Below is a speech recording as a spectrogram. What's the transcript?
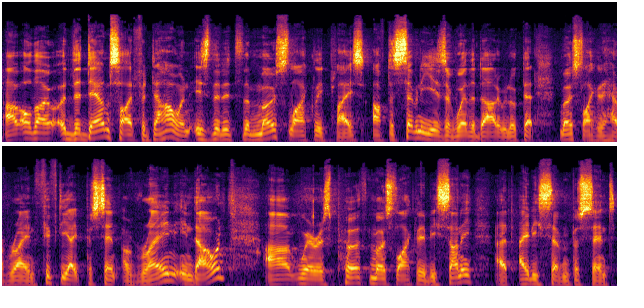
Uh, although the downside for Darwin is that it's the most likely place, after 70 years of weather data we looked at, most likely to have rain. 58% of rain in Darwin, uh, whereas Perth most likely to be sunny at 87%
